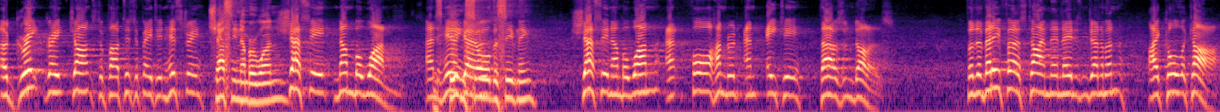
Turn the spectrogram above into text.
A great, great chance to participate in history. Chassis number one Chassis number one. And is here being goes sold this evening. chassis number one at $480,000. For the very first time, then, ladies and gentlemen, I call the car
